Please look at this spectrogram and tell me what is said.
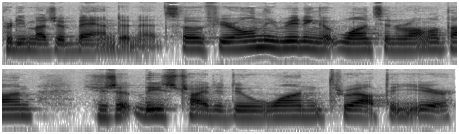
pretty much abandoned it. So if you're only reading it once in Ramadan, you should at least try to do one throughout the year.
